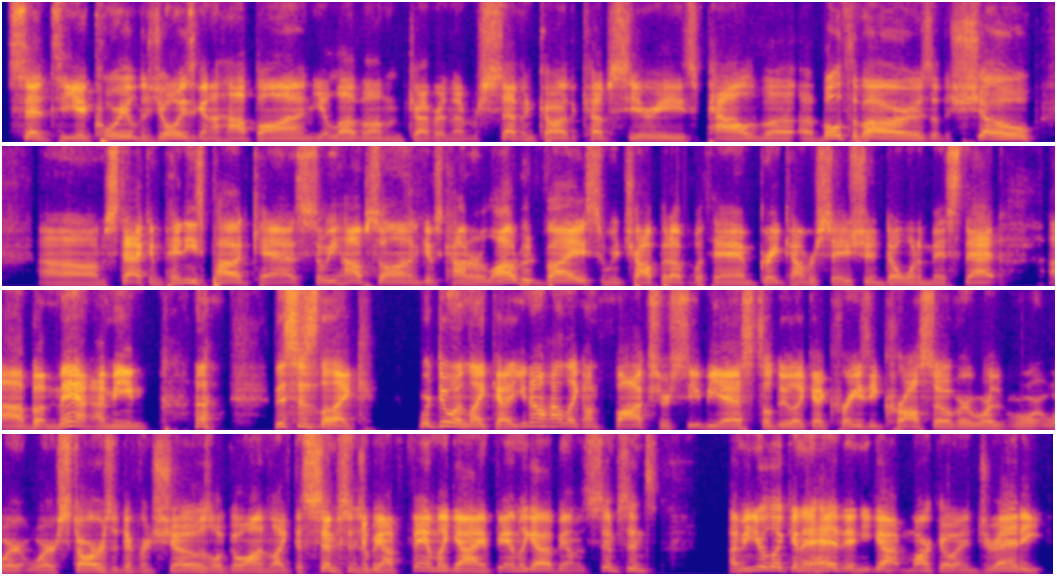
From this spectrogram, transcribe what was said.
said to you corey lajoie is going to hop on. You love him. Driver number seven car the cup series pal of uh, both of ours of the show um, Stacking Pennies podcast. So he hops on, gives Conor a lot of advice. We chop it up with him. Great conversation. Don't want to miss that. Uh, but man, I mean, this is like we're doing like uh, you know how like on Fox or CBS they'll do like a crazy crossover where where where stars of different shows will go on like The Simpsons will be on Family Guy and Family Guy will be on The Simpsons. I mean, you're looking ahead and you got Marco Andretti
